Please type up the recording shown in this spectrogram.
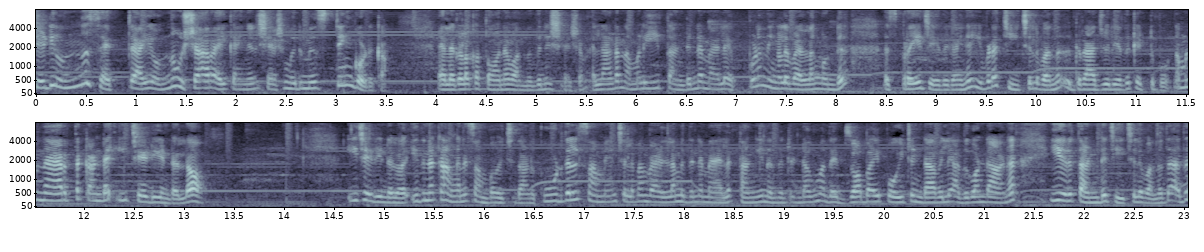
ചെടി ഒന്ന് സെറ്റായി ഒന്ന് ഉഷാറായി കഴിഞ്ഞതിന് ശേഷം ഒരു മിസ്റ്റിംഗ് കൊടുക്കാം. ഇലകളൊക്കെ തോന വന്നതിന് ശേഷം. അല്ലാണ്ട് നമ്മൾ ഈ തണ്ടിന്റെ മേലെ എപ്പോഴും നിങ്ങൾ വെള്ളം കൊണ്ട് സ്പ്രേ ചെയ്ത് കഴിഞ്ഞാൽ ഇവിടെ ചീച്ചൽ വന്ന് ഗ്രാജുവലി അത് കെട്ടുപോകും. നമ്മൾ നേരത്തെ കണ്ട ഈ ചെടിയുണ്ടല്ലോ. ഈ ചെടി ഉണ്ടല്ലോ ഇതിനൊക്കെ അങ്ങനെ സംഭവിച്ചതാണ്. കൂടുതൽ സമയം ചിലപ്പം വെള്ളം ഇതിന്റെ മേലെ തങ്ങി നിന്നിട്ടുണ്ടാകും അത് അബ്സോർബ് ആയി പോയിട്ടുണ്ടാവില്ല. അതുകൊണ്ടാണ് ഈ ഒരു തണ്ട് ചീച്ചിൽ വന്നത്. അത്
